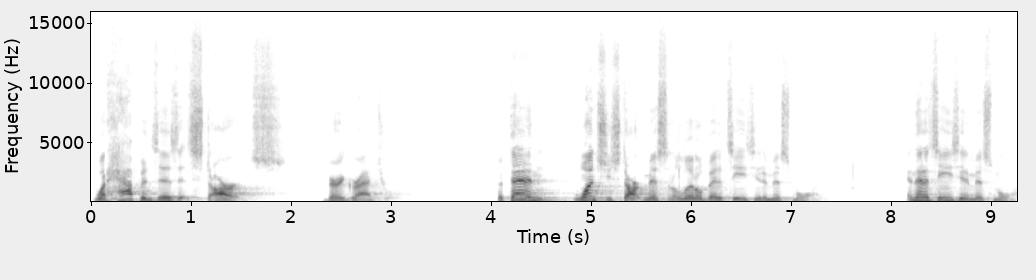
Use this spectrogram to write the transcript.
what happens is it starts very gradual. But then once you start missing a little bit, it's easy to miss more. And then it's easy to miss more.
